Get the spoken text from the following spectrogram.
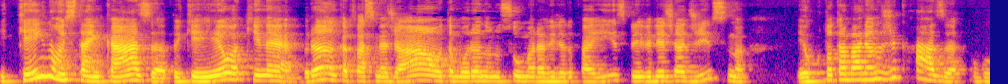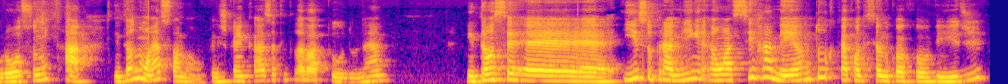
E quem não está em casa, porque eu aqui, né, branca, classe média alta, morando no sul, maravilha do país, privilegiadíssima, eu estou trabalhando de casa, o grosso não está. Então não é só mão, tem que ficar em casa, tem que lavar tudo, né? Então, cê, é, isso para mim é um acirramento que está acontecendo com a Covid,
